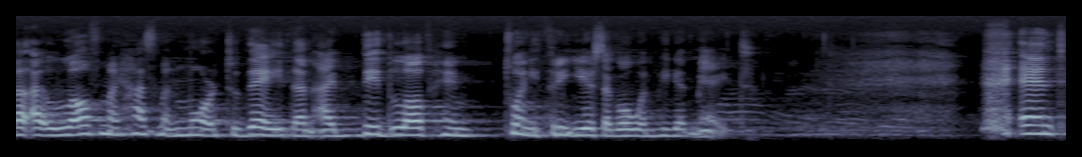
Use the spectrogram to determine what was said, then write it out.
that I love my husband more today than I did love him 23 years ago when we got married. And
